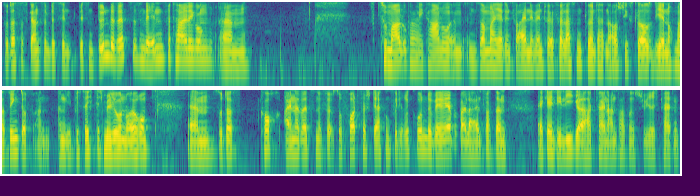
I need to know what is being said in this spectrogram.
sodass das Ganze ein bisschen, bisschen dünn besetzt ist in der Innenverteidigung. Ähm, zumal Upamecano im, im Sommer ja den Verein eventuell verlassen könnte, hat eine Ausstiegsklausel, die ja nochmal sinkt auf an, angeblich 60 Millionen Euro, ähm, sodass Koch einerseits eine Sofortverstärkung für die Rückrunde wäre, weil er einfach dann, er kennt die Liga, hat keine Anpassungsschwierigkeiten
